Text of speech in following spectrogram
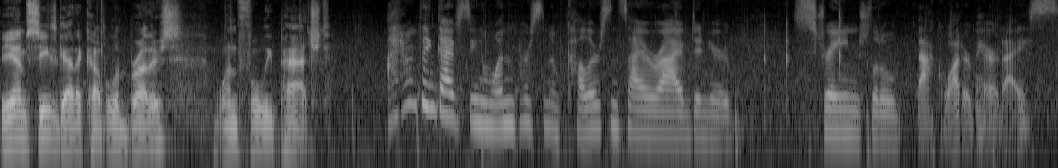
The MC's got a couple of brothers, one fully patched. I don't think I've seen one person of color since I arrived in your strange little backwater paradise.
